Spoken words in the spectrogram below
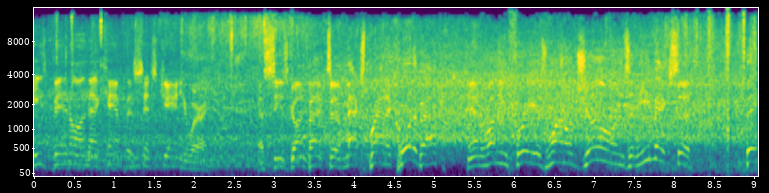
he's been on that campus since January. SC's gone back to Max Browne at quarterback. And running free is Ronald Jones. And he makes a big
